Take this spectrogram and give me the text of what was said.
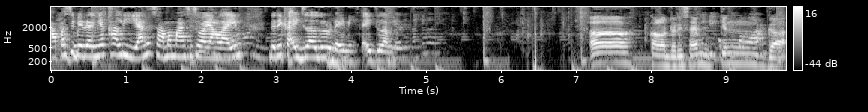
Apa sih bedanya kalian sama mahasiswa yang lain? Dari Kak Ijlal dulu deh ini, Kak Ijlal. Eh kalau dari saya mungkin nggak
